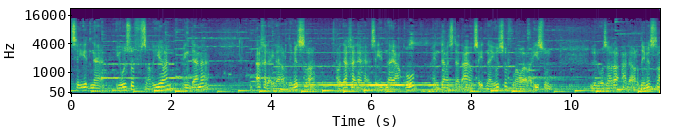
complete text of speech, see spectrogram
سيدنا يوسف صغيرا عندما أخذ إلى أرض مصر ودخلها سيدنا يعقوب عندما استدعاه سيدنا يوسف وهو رئيس للوزراء على أرض مصر.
